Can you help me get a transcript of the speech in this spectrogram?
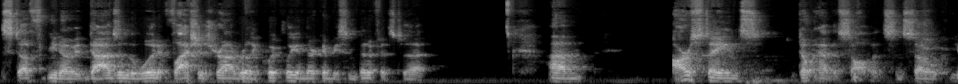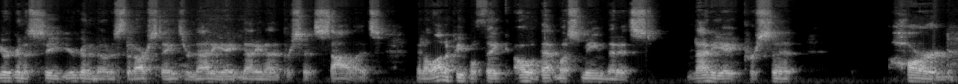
stuff, you know, it dives into the wood, it flashes dry really quickly, and there can be some benefits to that. Um, our stains don't have the solvents. And so you're going to see, you're going to notice that our stains are 98, 99% solids. And a lot of people think, oh, that must mean that it's 98% hard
